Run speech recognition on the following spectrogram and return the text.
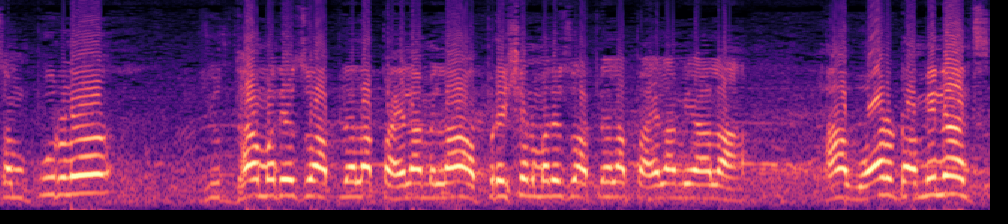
संपूर्ण युद्धामध्ये जो आपल्याला पाहायला मिळाला ऑपरेशनमध्ये जो आपल्याला पाहायला मिळाला हा वॉर डॉमिनन्स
